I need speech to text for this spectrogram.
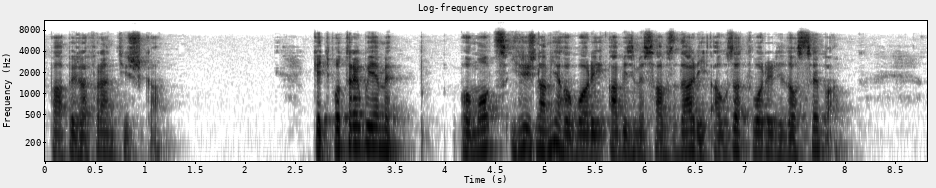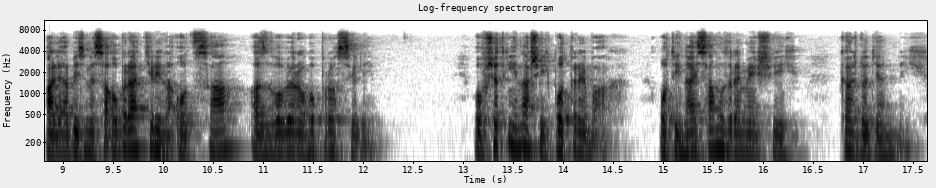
pápeža Františka. Keď potrebujeme pomoc, Ježiš nám nehovorí, aby sme sa vzdali a uzatvorili do seba, ale aby sme sa obrátili na Otca a s dôverou ho prosili. Vo všetkých našich potrebách, o tých najsamozrejmejších, každodenných.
